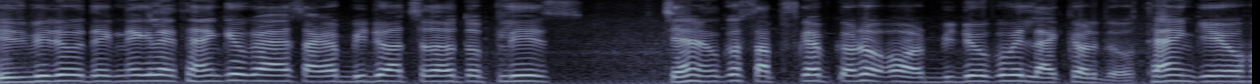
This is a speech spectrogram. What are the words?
इस वीडियो को देखने के लिए थैंक यू गाइस अगर वीडियो अच्छा लगा तो प्लीज़ चैनल को सब्सक्राइब करो और वीडियो को भी लाइक कर दो। थैंक यू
